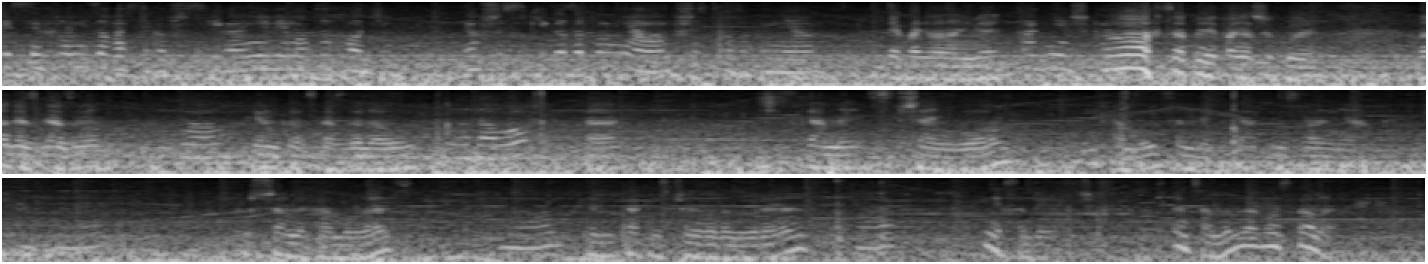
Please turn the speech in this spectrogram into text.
lepiej synchronizować tego wszystkiego. Ja nie wiem o co chodzi. Ja wszystkiego zapomniałam, wszystko zapomniałam. Jak pani ma na imię? Agnieszka. Och, co mnie pani oszukuje? Nogę no. z gazu, No, kierunkowskaz do dołu, do dołu. tak. Ściskamy sprzęgło i hamulcem delikatnie zwalniamy. Puszczamy hamulec, No, delikatnie sprzęgło do góry. tak. Niech sobie jest. Skręcamy w lewą stronę.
